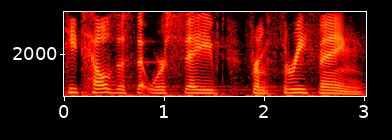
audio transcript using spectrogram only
he tells us that we're saved from three things.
